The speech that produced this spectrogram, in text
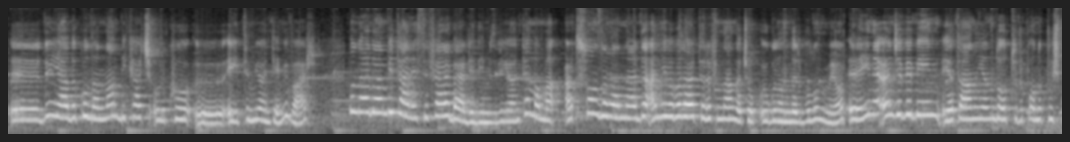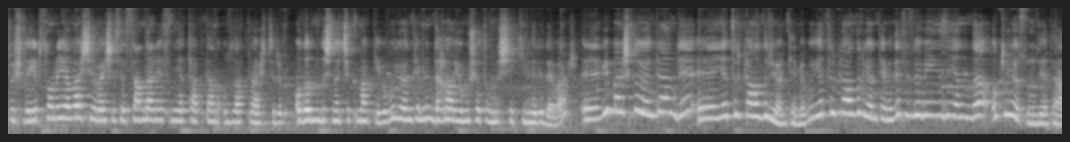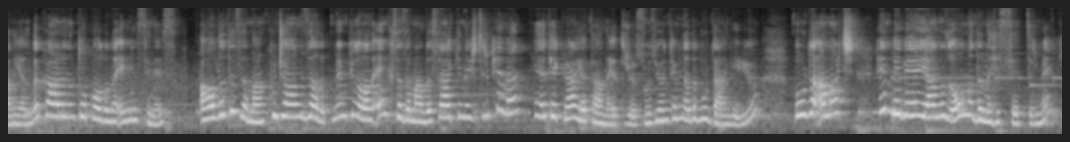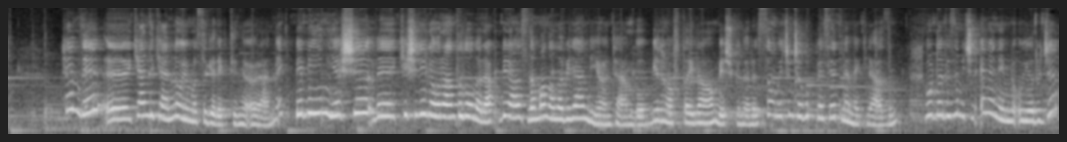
e, dünyada kullanılan birkaç uyku e, eğitim yöntemi var. Bunlardan bir tanesi Ferber dediğimiz bir yöntem ama artık son zamanlarda anne babalar tarafından da çok uygulanılır bulunmuyor. Ee, yine önce bebeğin yatağının yanında oturup onu pışpışlayıp sonra yavaş yavaş ise sandalyesini yataktan uzaklaştırıp odanın dışına çıkmak gibi bu yöntemin daha yumuşatılmış şekilleri de var. Ee, bir başka yöntem de e, yatır kaldır yöntemi. Bu yatır kaldır yönteminde siz bebeğinizin yanında oturuyorsunuz yatağının yanında. Karnının tok olduğuna eminsiniz. Ağladığı zaman kucağınıza alıp mümkün olan en kısa zamanda sakinleştirip hemen yine tekrar yatağına yatırıyorsunuz. Yöntemin adı buradan geliyor. Burada amaç hem bebeğe yalnız olmadığını hissettirmek hem de e, kendi kendine uyuması gerektiğini öğrenmek. Bebeğin yaşı ve kişiliğiyle orantılı olarak biraz zaman alabilen bir yöntem bu. Bir hafta ile 15 gün arası. Onun için çabuk pes etmemek lazım. Burada bizim için en önemli uyarıcı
